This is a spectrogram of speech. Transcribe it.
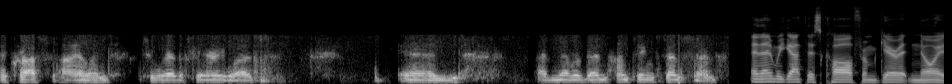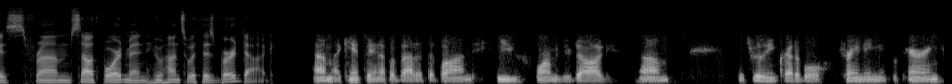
across the island to where the ferry was. And I've never been hunting since then. And then we got this call from Garrett Noyes from South Boardman, who hunts with his bird dog. Um, I can't say enough about it. The bond you form with your dog, um, it's really incredible training and preparing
